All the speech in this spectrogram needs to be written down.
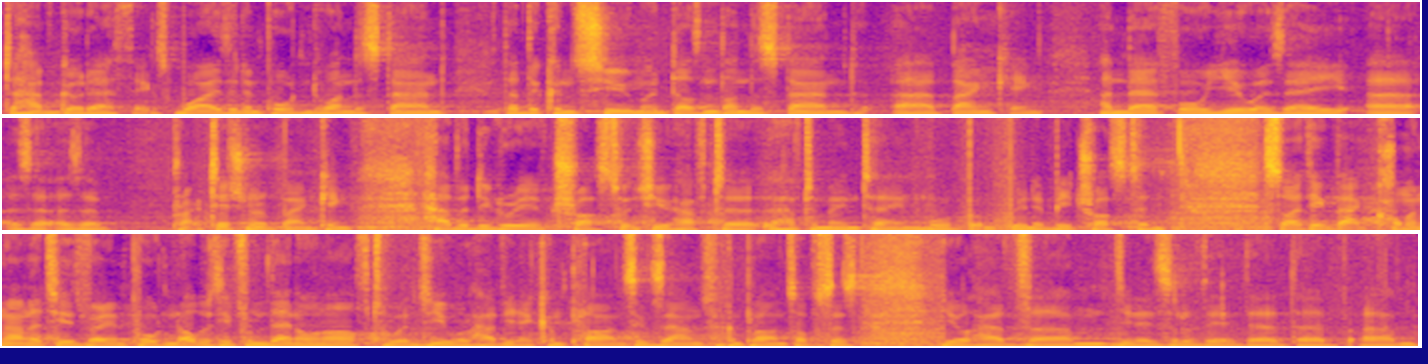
to have good ethics? Why is it important to understand that the consumer doesn't understand uh, banking, and therefore you as a, uh, as a as a practitioner of banking have a degree of trust which you have to have to maintain or you know, be trusted. So I think that commonality is very important. Obviously, from then on afterwards, you will have you know compliance exams for compliance officers. You'll have um, you know sort of the the, the um,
